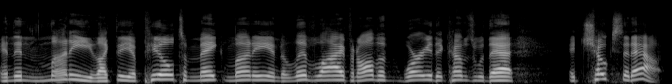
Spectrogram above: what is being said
And then money, like the appeal to make money and to live life and all the worry that comes with that, it chokes it out.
